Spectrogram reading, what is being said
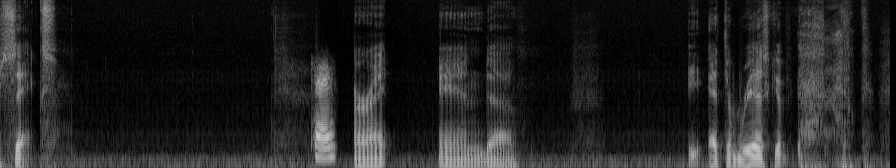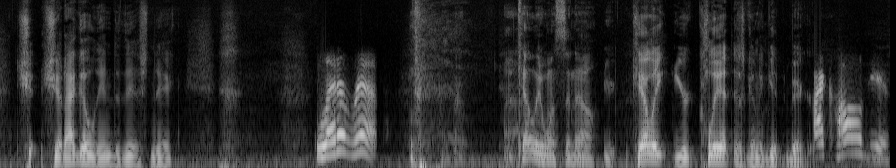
sex. Okay. All right. And uh, at the risk of. Should, should I go into this, Nick? Let it rip. Kelly wants to know. Kelly, your clit is going to get bigger. I called you.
